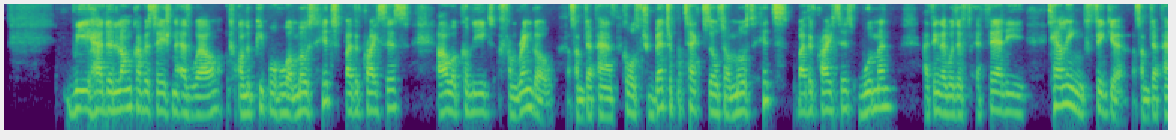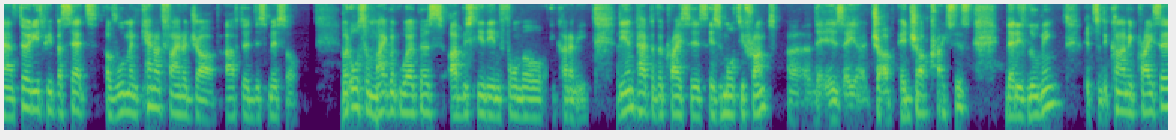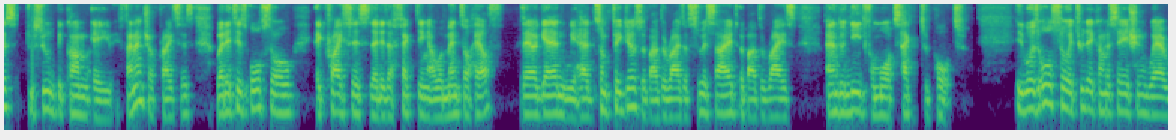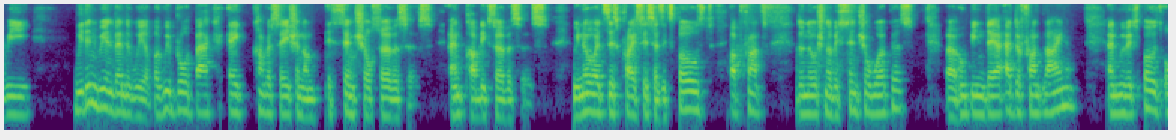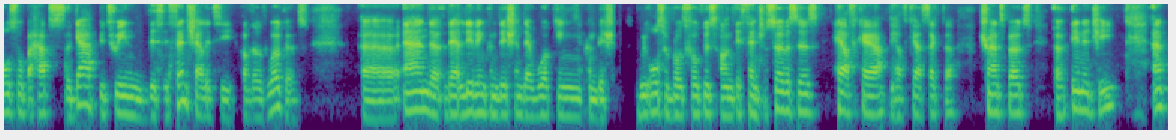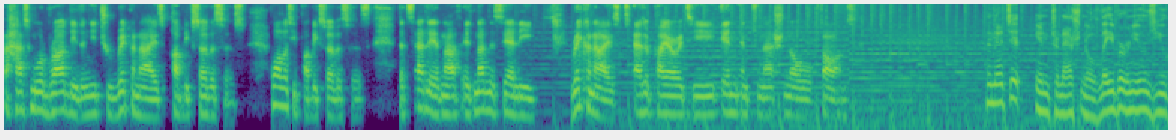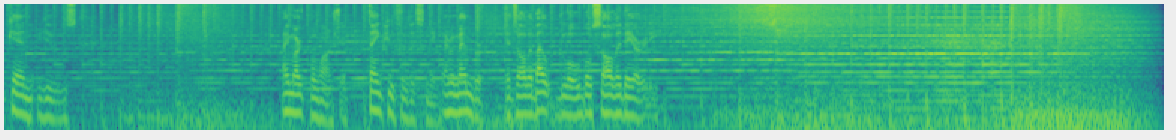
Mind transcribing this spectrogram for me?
We had a long conversation as well on the people who are most hit by the crisis. Our colleagues from Rengo, from Japan, calls to better protect those who are most hit by the crisis, women. I think that was a, a fairly telling figure from Japan. 33% of women cannot find a job after dismissal but also migrant workers, obviously the informal economy. The impact of the crisis is multi-front. Uh, there is a, a, job a job crisis that is looming. It's an economic crisis to soon become a financial crisis, but it is also a crisis that is affecting our mental health. There again, we had some figures about the rise of suicide, about the rise and the need for more tech support. It was also a two-day conversation where we we didn't reinvent the wheel, but we brought back a conversation on essential services and public services. We know that this crisis has exposed upfront the notion of essential workers uh, who've been there at the front line. And we've exposed also perhaps the gap between this essentiality of those workers uh, and uh, their living condition, their working condition. We also brought focus on essential services, healthcare, the healthcare sector, transport, uh, energy, and perhaps more broadly, the need to recognize public services, quality public services that sadly enough is not necessarily recognized as a priority in international forums. And that's it. International labor news you can use. I'm Mark Boulanger. Thank you for listening. And remember, it's all about global solidarity.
